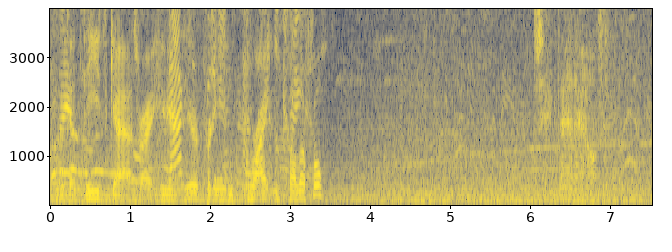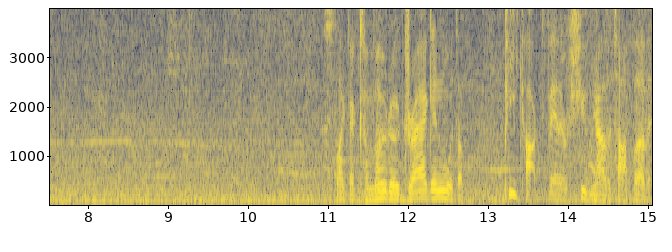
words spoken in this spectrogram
Look at these guys right here. They're pretty bright and colorful. Check that out. It's like a Komodo dragon with a peacock feather shooting out of the top of it.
